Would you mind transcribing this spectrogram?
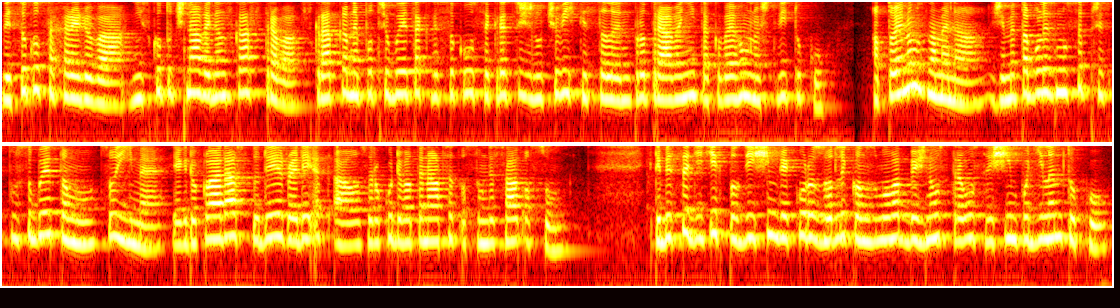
Vysokosacharidová, nízkotučná veganská strava zkrátka nepotřebuje tak vysokou sekreci žlučových kyselin pro trávení takového množství tuku. A to jenom znamená, že metabolismus se přizpůsobuje tomu, co jíme, jak dokládá studie Reddy et al. z roku 1988. Kdyby se děti v pozdějším věku rozhodly konzumovat běžnou stravu s vyšším podílem tuku,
